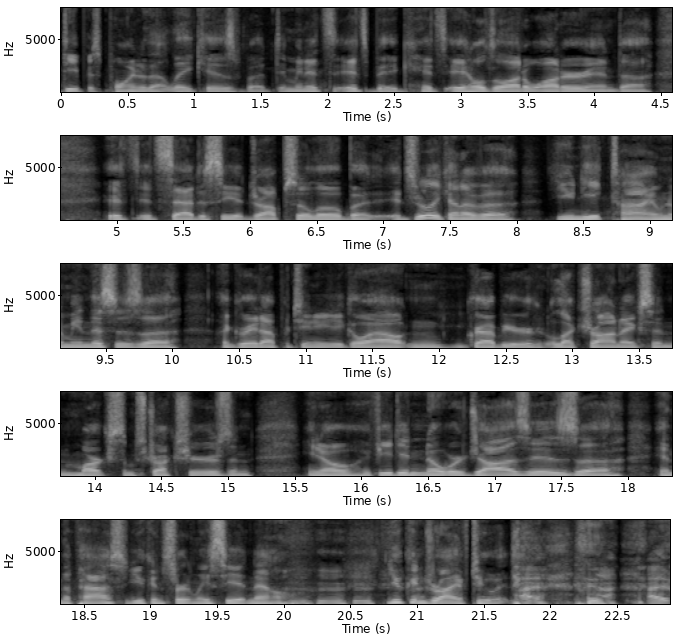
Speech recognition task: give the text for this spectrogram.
deepest point of that lake is, but I mean it's it's big. It's it holds a lot of water, and uh, it's it's sad to see it drop so low. But it's really kind of a unique time. I mean, this is a, a great opportunity to go out and grab your electronics and mark some structures. And you know, if you didn't know where Jaws is uh, in the past, you can certainly see it now. you can drive to it. I,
